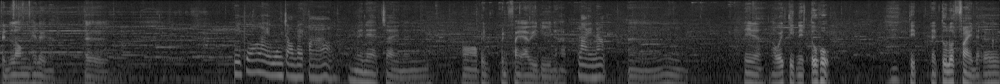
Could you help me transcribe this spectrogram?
เป็นร่องให้เลยนะเออมีพวกอะไรวงจรไฟฟ้าเหรอไม่แน่ใจนะนี่อ๋อเป็นเป็นไฟ LED นะครับลายนับอ่านี่นะเอาไว้ติดในตู้ ติดในตู้รถไฟนะเออ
